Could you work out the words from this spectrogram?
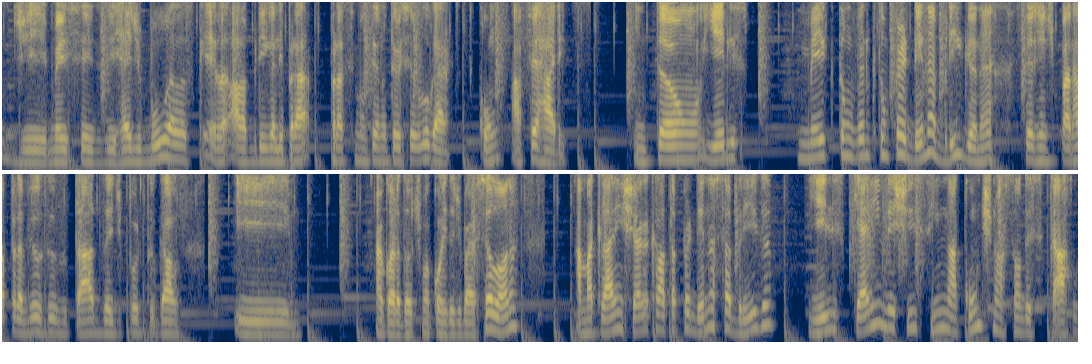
de Mercedes e Red Bull, elas, ela, ela briga ali para se manter no terceiro lugar com a Ferrari. Então, e eles meio que estão vendo que estão perdendo a briga, né? Se a gente parar para ver os resultados aí de Portugal e agora da última corrida de Barcelona, a McLaren enxerga que ela está perdendo essa briga e eles querem investir sim na continuação desse carro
